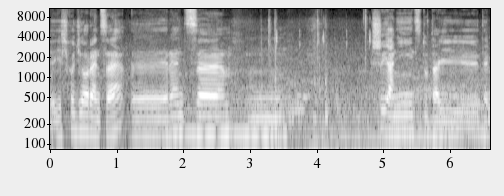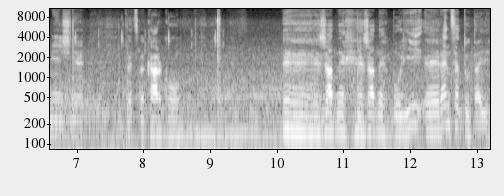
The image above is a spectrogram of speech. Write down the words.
Jeśli chodzi o ręce, ręce mm, szyja nic, tutaj te mięśnie powiedzmy karku. Żadnych, żadnych bóli. Ręce tutaj,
